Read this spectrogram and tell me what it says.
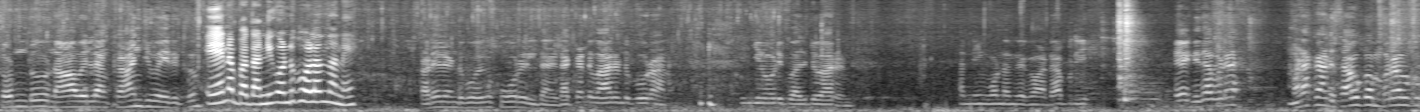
தொண்டு நாவெல்லாம் காஞ்சி போயிருக்கும் ஏனப்பா தண்ணி கொண்டு போகலாம் தானே கடையில் ரெண்டு போய் போரில் தான் டக்கண்டு வாரண்டு போகிறான் இன்ஜின் ஓடி பார்த்துட்டு வாரண்டு தண்ணியும் கொண்டு வந்திருக்க மாட்டேன் அப்படி ஏ இதை விட. மணக்காடு சவுக்கம் புறாவுக்கு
